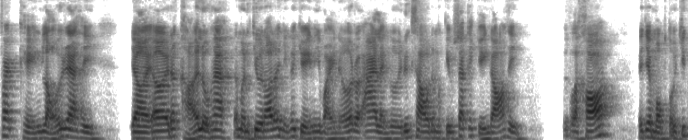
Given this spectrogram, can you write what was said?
phát hiện lỗi ra thì trời ơi đất khởi luôn ha. Thế mình chưa nói đến những cái chuyện như vậy nữa. Rồi ai là người đứng sau để mà kiểm soát cái chuyện đó thì rất là khó. Để cho một tổ chức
